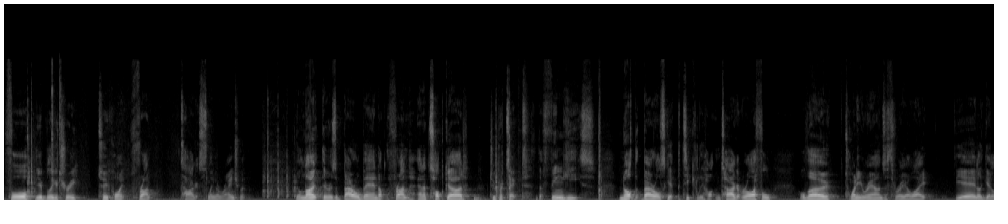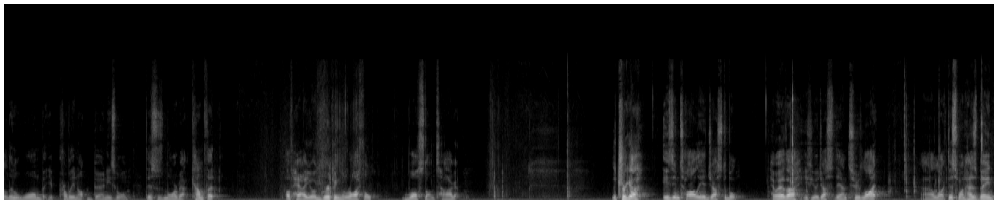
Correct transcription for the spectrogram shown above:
for the obligatory two-point front target sling arrangement. You'll note there is a barrel band up the front and a top guard to protect the fingies. Not that barrels get particularly hot in target rifle, although 20 rounds of 308, yeah, it'll get a little warm, but you're probably not Bernie's warm. This was more about comfort of how you're gripping the rifle whilst on target. The trigger is entirely adjustable. However, if you adjust it down too light, uh, like this one has been,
